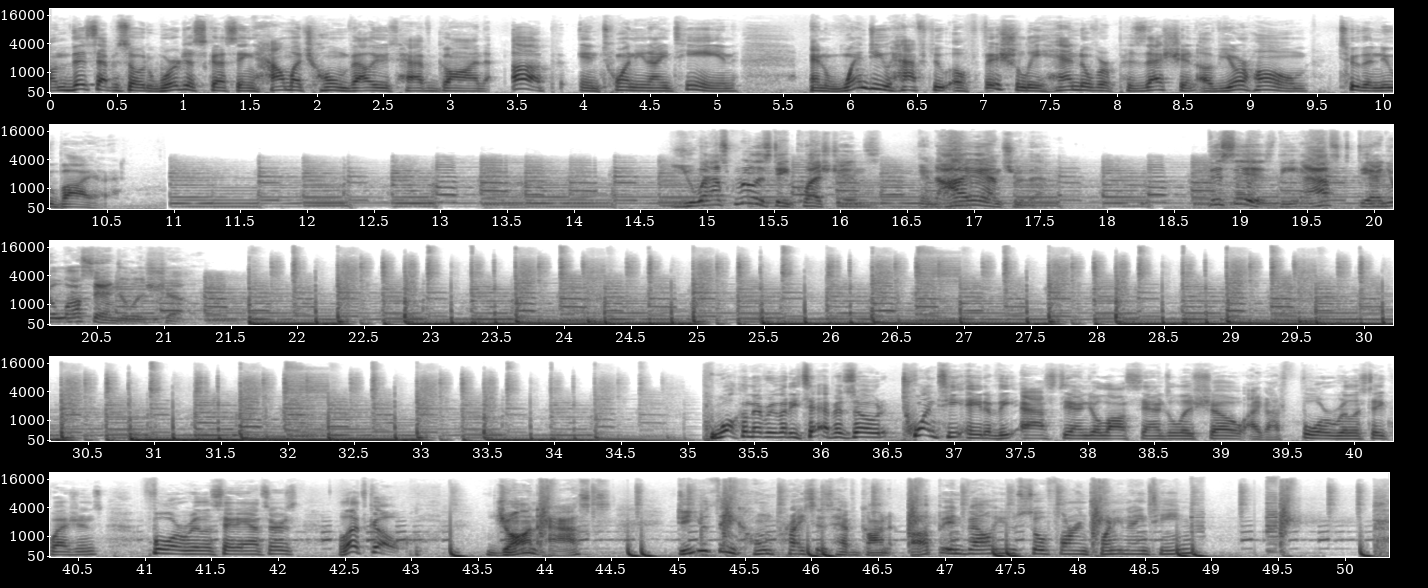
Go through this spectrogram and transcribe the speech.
On this episode, we're discussing how much home values have gone up in 2019 and when do you have to officially hand over possession of your home to the new buyer. You ask real estate questions, and I answer them. This is the Ask Daniel Los Angeles Show. Welcome, everybody, to episode 28 of the Ask Daniel Los Angeles show. I got four real estate questions, four real estate answers. Let's go. John asks Do you think home prices have gone up in value so far in 2019?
